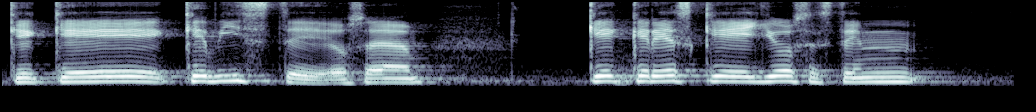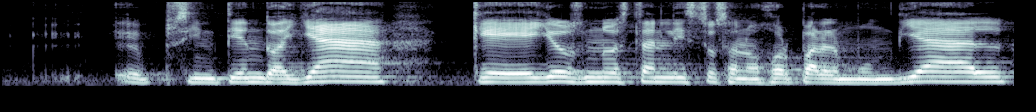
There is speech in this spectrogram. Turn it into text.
¿Qué, qué, qué viste? O sea, ¿qué crees que ellos estén eh, sintiendo allá? Que ellos no están listos a lo mejor para el mundial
